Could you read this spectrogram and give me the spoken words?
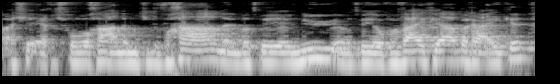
als je ergens voor wil gaan, dan moet je ervoor gaan. En wat wil je nu en wat wil je over vijf jaar bereiken.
